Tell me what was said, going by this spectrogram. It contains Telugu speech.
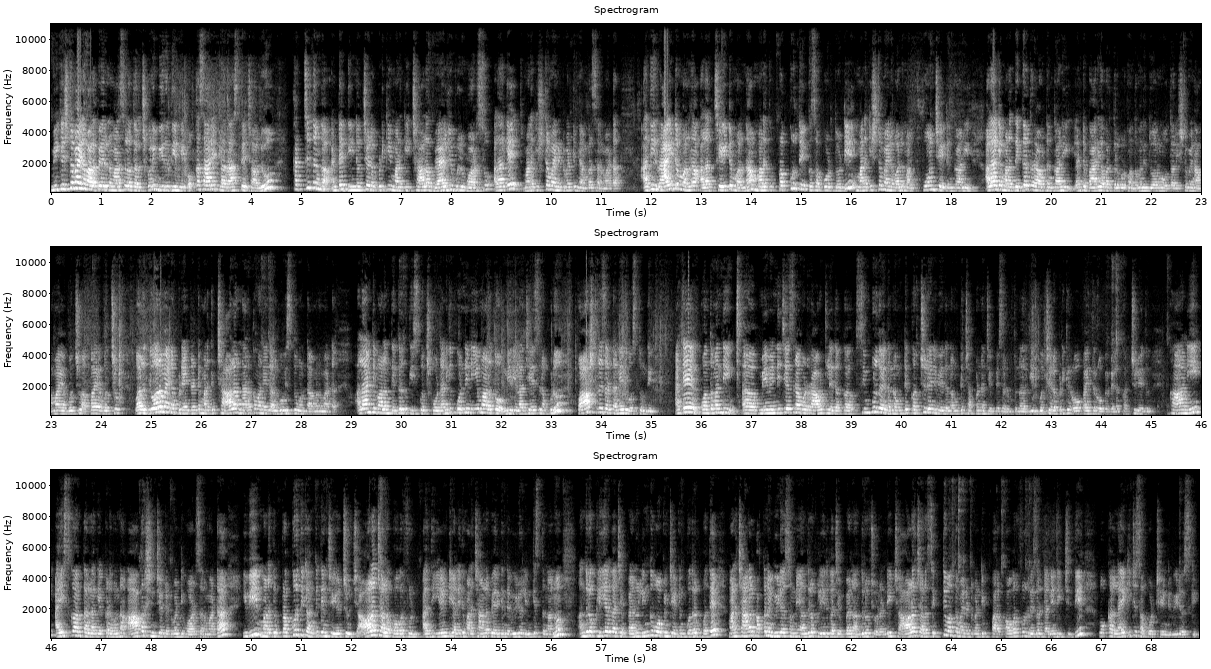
మీకు ఇష్టమైన వాళ్ళ పేరును మనసులో తలుచుకొని మీరు దీన్ని ఒక్కసారి ఇట్లా రాస్తే చాలు. ఖచ్చితంగా అంటే దీన్ని వచ్చేటప్పటికి మనకి చాలా వాల్యుబుల్ వర్డ్స్ అలాగే మనకి ఇష్టమైనటువంటి నెంబర్స్ అనమాట అది రాయటం వలన అలా చేయటం వలన మనకు ప్రకృతి యొక్క సపోర్ట్ తోటి మనకి ఇష్టమైన వాళ్ళు మనకు ఫోన్ చేయటం కానీ అలాగే మన దగ్గరకు రావటం కానీ అంటే భార్యాభర్తలు కూడా కొంతమంది దూరం అవుతారు. ఇష్టమైన అమ్మాయి అవ్వచ్చు అబ్బాయి అవ్వచ్చు. వాళ్ళు దూరమైనప్పుడు ఏంటంటే మనకి చాలా నరకం అనేది అనుభవిస్తూ ఉంటాం అనమాట అలాంటి వాళ్ళని దగ్గరకు తీసుకొచ్చుకోవడానికి కొన్ని నియమాలతో మీరు ఇలా చేసినప్పుడు ఫాస్ట్ రిజల్ట్ అనేది వస్తుంది. అంటే కొంతమంది మేము ఎన్ని చేసినా కూడా రావట్లేదు అక్క. సింపుల్గా ఏదన్నా ఉంటే ఖర్చు లేనివి ఏదన్నా ఉంటే చెప్పండి అని చెప్పేసి అడుగుతున్నారు. దీనికి వచ్చేటప్పటికి రూపాయి అయితే రూపాయి వెళ్ళ ఖర్చు లేదు. కానీ అయస్కాంతాలకు ఎక్కడ ఉన్న ఆకర్షించేటటువంటి వర్డ్స్ అనమాట ఇవి మనకు ప్రకృతికి అంకితం చేయొచ్చు. చాలా చాలా పవర్ఫుల్ అది ఏంటి అనేది మన ఛానల్ పేరు కింద వీడియో లింక్ ఇస్తున్నాను. అందులో క్లియర్గా చెప్పాను. లింక్ ఓపెన్ చేయడం కుదరకపోతే మన ఛానల్ పక్కన వీడియోస్ ఉన్నాయి. అందులో క్లియర్గా చెప్పాను. అందులో చూడండి. చాలా చాలా శక్తివంతమైనటువంటి పవర్ఫుల్ రిజల్ట్ అనేది ఇచ్చిద్ది. ఒక్క లైక్ ఇచ్చి సపోర్ట్ చేయండి వీడియోస్కి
